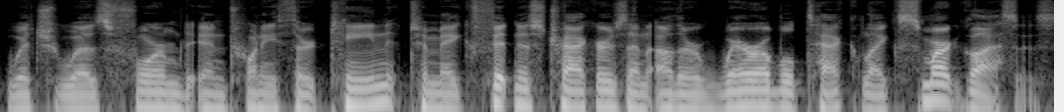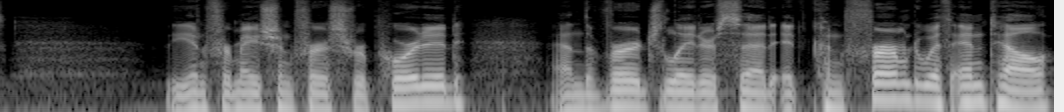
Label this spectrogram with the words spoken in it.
which was formed in 2013 to make fitness trackers and other wearable tech like smart glasses. The information first reported and The Verge later said it confirmed with Intel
